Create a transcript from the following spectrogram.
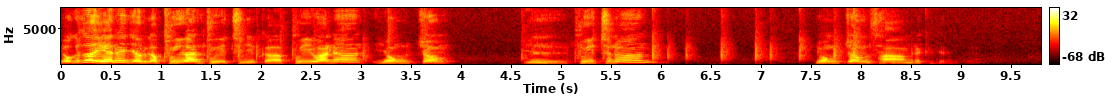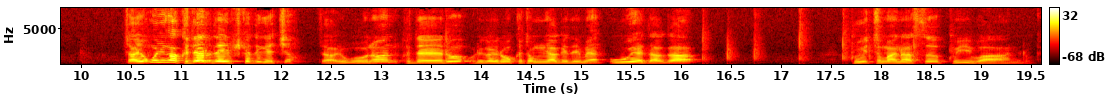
여기서 얘는 이제 우리가 V1, V2니까 V1은 0. 1, V2는 0.3 이렇게 되는 거예요. 자, 요거니까 그대로 대입시켜 되겠죠. 자, 요거는 그대로 우리가 이렇게 정리하게 되면 5에다가 V2-V1 이렇게.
